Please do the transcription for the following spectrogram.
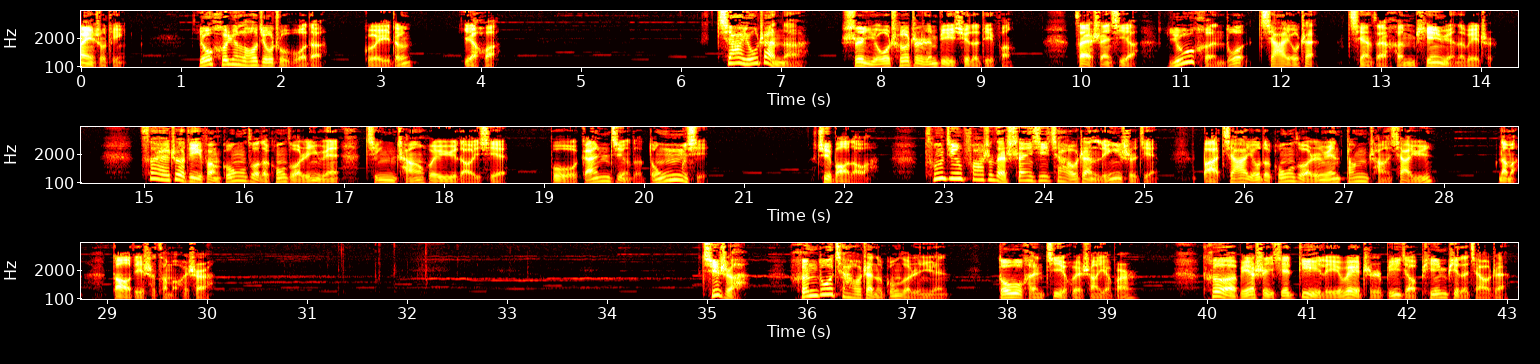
欢迎收听由何云老九主播的《鬼灯夜话》。加油站呢是有车之人必去的地方，在山西啊有很多加油站建在很偏远的位置，在这地方工作的工作人员经常会遇到一些不干净的东西。据报道啊，曾经发生在山西加油站灵异事件，把加油的工作人员当场吓晕。那么到底是怎么回事啊？其实啊，很多加油站的工作人员都很忌讳上夜班，特别是一些地理位置比较偏僻的加油站。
